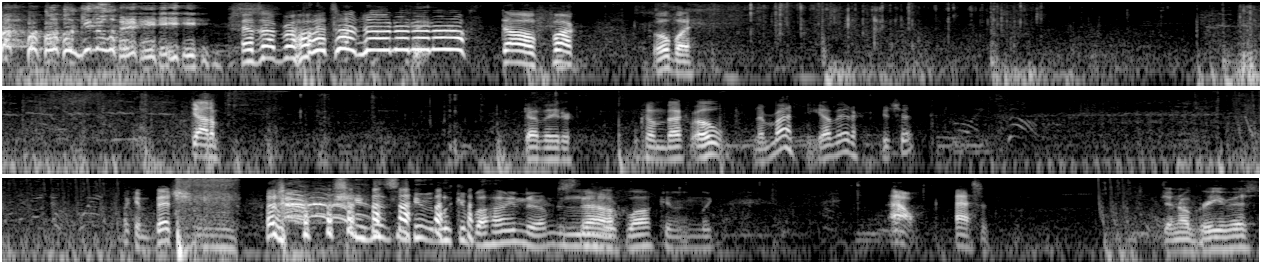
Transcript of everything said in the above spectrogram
Oh, get away! Heads up, bro! Heads up! No, no, no, no, no! Oh, fuck! Oh, boy. Got him. Got Vader. I'm coming back. Oh, never mind. You got Vader. Good shit. Fucking bitch. she wasn't even looking behind her. I'm just sitting No. there blocking and like, Ow! Acid. General Grievous.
